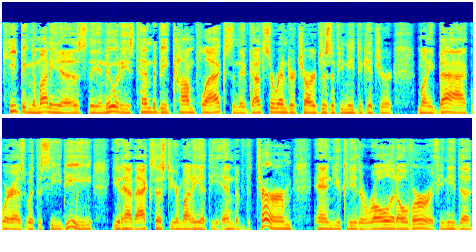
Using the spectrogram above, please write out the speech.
keeping the money is the annuities tend to be complex and they've got surrender charges if you need to get your money back. Whereas with the CD, you'd have access to your money at the end of the term and you could either roll it over or if you need to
